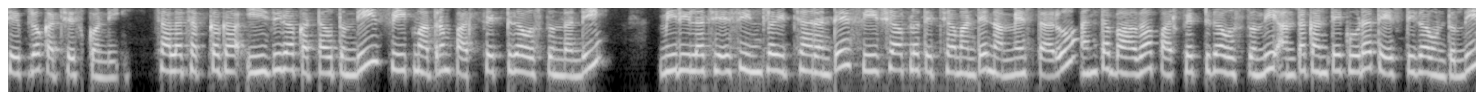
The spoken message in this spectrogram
షేప్లో కట్ చేసుకోండి. చాలా చక్కగా ఈజీగా కట్ అవుతుంది. స్వీట్ మాత్రం పర్ఫెక్ట్గా వస్తుందండి. మీరు ఇలా చేసి ఇంట్లో ఇచ్చారంటే స్వీట్ షాప్లో తెచ్చామంటే నమ్మేస్తారు. అంత బాగా పర్ఫెక్ట్గా వస్తుంది. అంతకంటే కూడా టేస్టీగా ఉంటుంది.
